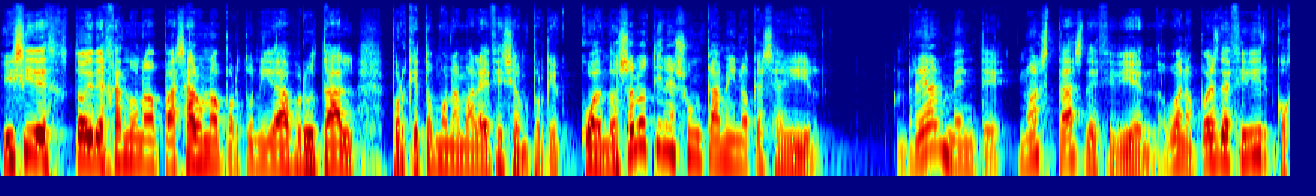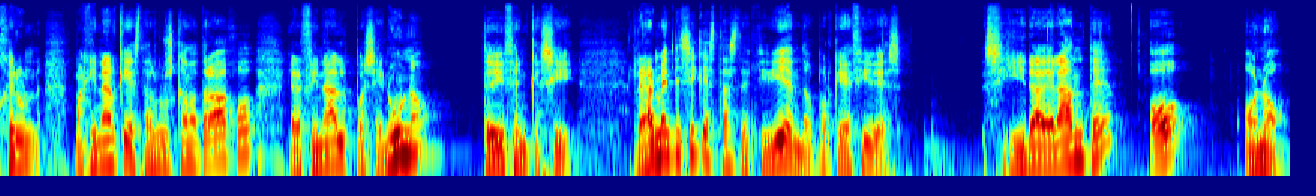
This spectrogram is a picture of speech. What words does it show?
¿Y si estoy dejando una, pasar una oportunidad brutal porque tomo una mala decisión? Porque cuando solo tienes un camino que seguir, realmente no estás decidiendo. Bueno, puedes decidir coger un. Imaginar que estás buscando trabajo y al final, pues en uno te dicen que sí. Realmente sí que estás decidiendo porque decides seguir adelante o, o no,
